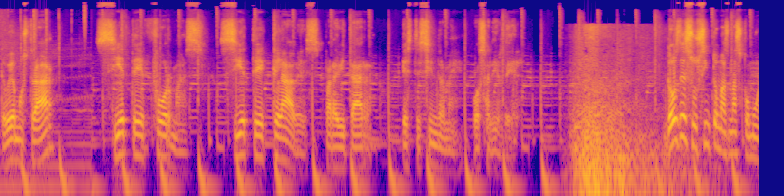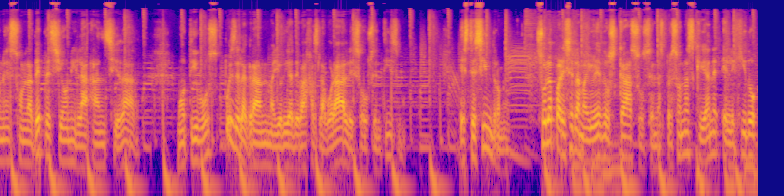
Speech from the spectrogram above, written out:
Te voy a mostrar siete formas, siete claves para evitar este síndrome o salir de él. Dos de sus síntomas más comunes son la depresión y la ansiedad, motivos pues de la gran mayoría de bajas laborales o ausentismo. Este síndrome. Suele aparecer la mayoría de los casos en las personas que han elegido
